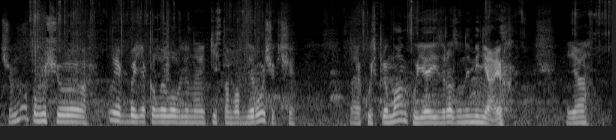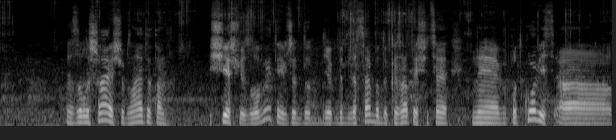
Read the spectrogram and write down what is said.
Чому? Тому що, ну якби я коли ловлю на якийсь там воблерочок чи на якусь приманку, я її зразу не міняю. Я залишаю, щоб, знаєте, там ще щось зловити і вже якби для себе доказати, що це не випадковість, а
